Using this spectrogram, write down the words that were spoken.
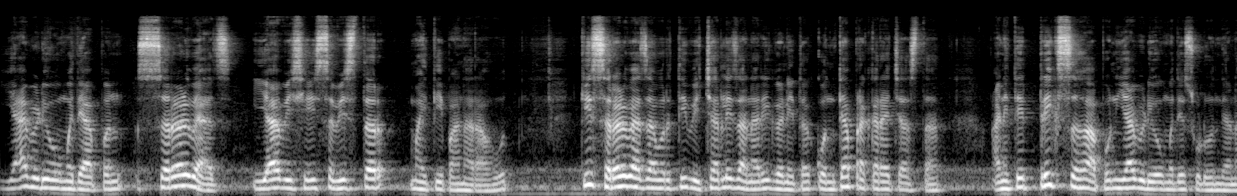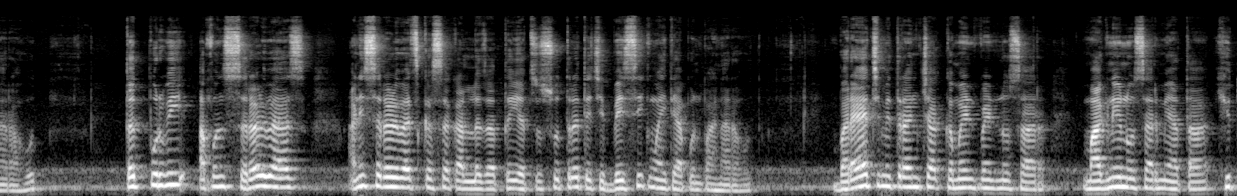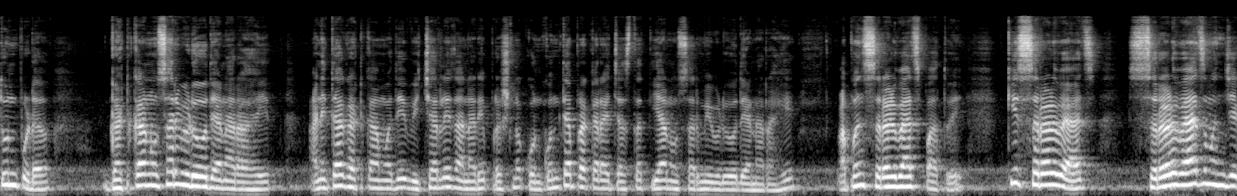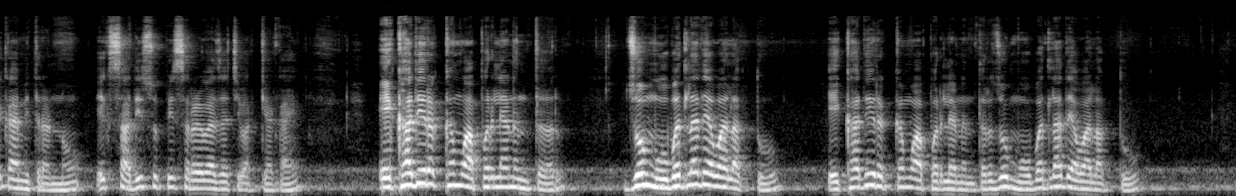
या व्हिडिओमध्ये आपण सरळ व्याज याविषयी सविस्तर माहिती पाहणार आहोत की सरळ व्याजावरती विचारली जाणारी गणितं कोणत्या प्रकाराची असतात आणि ते ट्रिक्ससह आपण या व्हिडिओमध्ये सोडवून देणार आहोत. तत्पूर्वी आपण सरळ व्याज आणि सरळ व्याज कसं काढलं जातं याचं सूत्र त्याची बेसिक माहिती आपण पाहणार आहोत. बऱ्याच मित्रांच्या कमेंटमेंटनुसार मागणीनुसार मी आता इथून पुढं घटकानुसार व्हिडिओ देणार आहेत आणि त्या घटकामध्ये विचारले जाणारे प्रश्न कोणकोणत्या प्रकाराचे असतात यानुसार मी व्हिडिओ देणार आहे. आपण सरळ व्याज पाहतोय की सरळ व्याज सरळ व्याज म्हणजे काय मित्रांनो? एक साधी सोपी सरळ व्याजाची व्याख्या काय? एखादी रक्कम वापरल्यानंतर जो मोबदला द्यावा लागतो एखादी रक्कम वापरल्यानंतर जो मोबदला द्यावा लागतो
